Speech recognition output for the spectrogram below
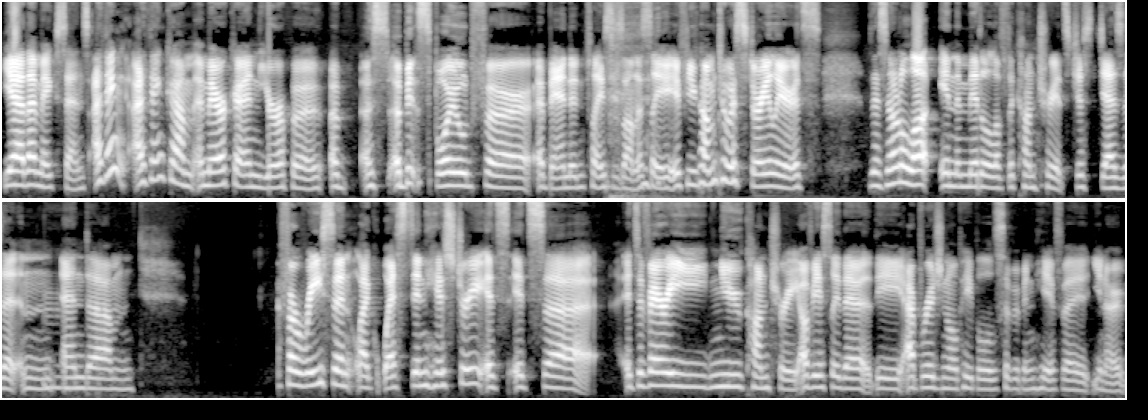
Yeah, that makes sense. I think I think um, America and Europe are a bit spoiled for abandoned places. Honestly, if you come to Australia, it's there's not a lot in the middle of the country. It's just desert and Mhm. and um, for recent like Western history, it's it's uh it's a very new country. Obviously, the the Aboriginal peoples have been here for you know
